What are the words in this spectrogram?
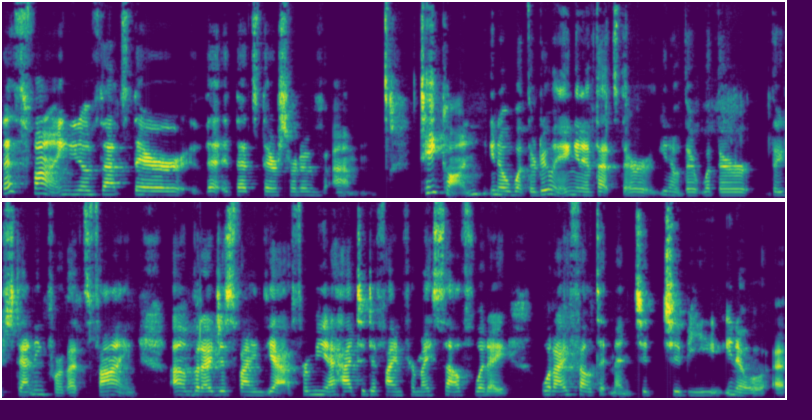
that's fine you know if that's their that that's their sort of um, take on you know what they're doing and if that's their you know their what they're they're standing for that's fine um, but i just find yeah for me i had to define for myself what i what i felt it meant to to be you know uh,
